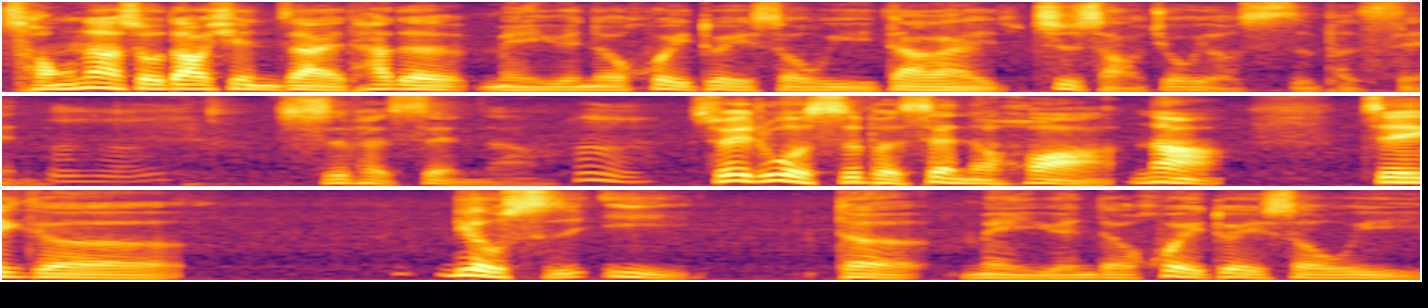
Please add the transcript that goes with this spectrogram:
从那时候到现在，它的美元的汇兑收益大概至少就有十 percent，十 percent 啊，嗯，所以如果十 percent 的话，那这个六十亿的美元的汇兑收益，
